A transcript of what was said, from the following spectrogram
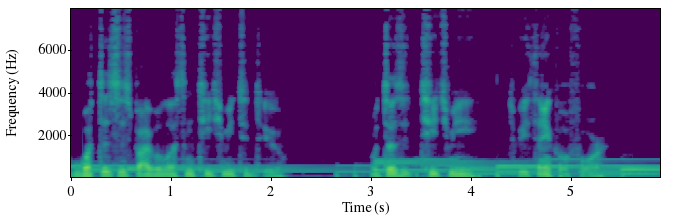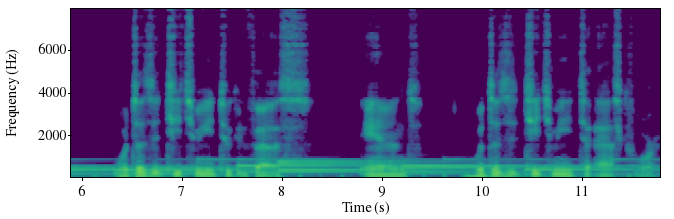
What does this Bible lesson teach me to do? What does it teach me to be thankful for? What does it teach me to confess? And what does it teach me to ask for?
